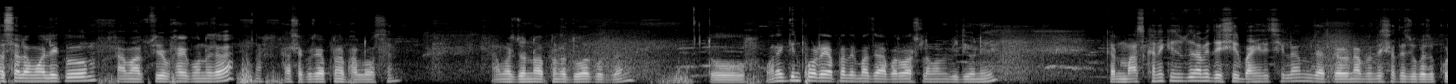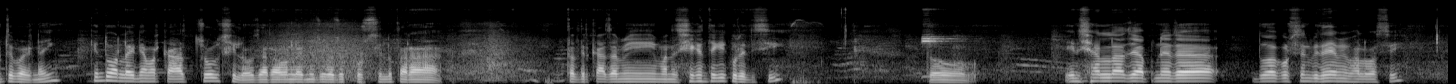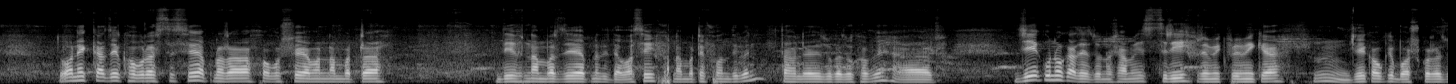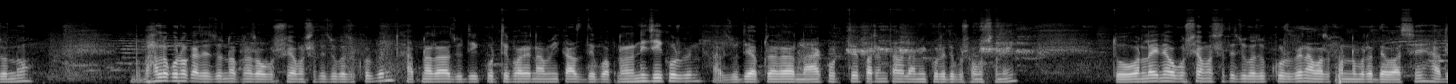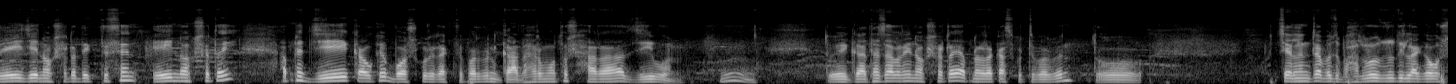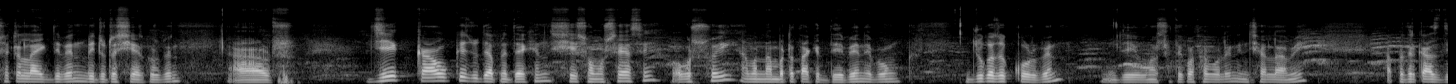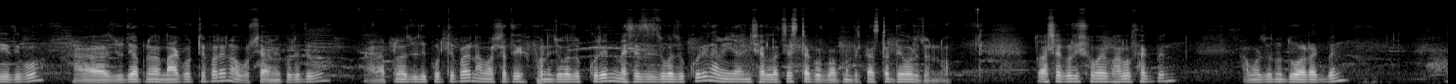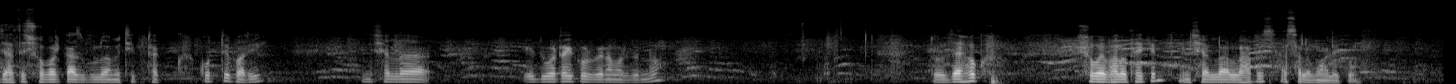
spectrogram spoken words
আসসালামু আলাইকুম, আমার প্রিয় ভাই বোনেরা, আশা করি আপনারা ভালো আছেন। আমার জন্য আপনারা দোয়া করবেন। তো অনেক দিন পরে আপনাদের মাঝে আবারও আসলাম আমি ভিডিও নিয়ে। কারণ মাঝখানে কিছুদিন আমি দেশের বাইরে ছিলাম, যার কারণে আপনাদের সাথে যোগাযোগ করতে পারি নাই। কিন্তু অনলাইনে আমার কাজ চলছিল, যারা অনলাইনে যোগাযোগ করছিল, তারা, তাদের কাজ আমি মানে সেখান থেকেই করে দিছি। তো ইনশাল্লাহ যে আপনারা দোয়া করছেন বিধায় আমি ভালো আছি। তো অনেক কাজের খবর আসতেছে। আপনারা অবশ্যই আমার নাম্বারটা দেব, নাম্বার যে আপনাদের দেওয়া আছে, নাম্বারটা ফোন দিবেন, তাহলে যোগাযোগ হবে। আর যে কোনো কাজের জন্য, স্বামী, স্ত্রী, প্রেমিক, প্রেমিকা, হুম, যে কাউকে বশ করার জন্য, ভালো কোনো কাজের জন্য আপনারা অবশ্যই আমার সাথে যোগাযোগ করবেন। আপনারা যদি করতে পারেন, আমি কাজ দেবো, আপনারা নিজেই করবেন। আর যদি আপনারা না করতে পারেন, তাহলে আমি করে দেবো, সমস্যা নেই। তো অনলাইনে অবশ্যই আমার সাথে যোগাযোগ করবেন, আমার ফোন নাম্বারটা দেওয়া আছে। আর এই যে নকশাটা দেখতেছেন, এই নকশাটাই আপনি যে কাউকে বশ করে রাখতে পারবেন গাধার মতো সারা জীবন। হুম, তো এই গাধা চালানি নকশাটাই আপনারা কাজ করতে পারবেন। তো চ্যানেলটা ভালো যদি লাগে অবশ্যই একটা লাইক দেবেন, ভিডিওটা শেয়ার করবেন। আর যে কাউকে যদি আপনি দেখেন সে সমস্যায় আছে, অবশ্যই আমার নাম্বারটা তাকে দেবেন এবং যোগাযোগ করবেন। যে ওনার সাথে কথা বলেন ইনশাল্লাহ আমি আপনাদের কাজ দিয়ে দিব। আর যদি আপনারা না করতে পারেন, অবশ্যই আমি করে দেব। আর আপনারা যদি করতে পারেন, আমার সাথে ফোনে যোগাযোগ করেন, মেসেজে যোগাযোগ করেন, আমি ইনশাল্লাহ চেষ্টা করব আপনাদের কাজটা দেওয়ার জন্য। তো আশা করি সবাই ভালো থাকবেন। আমার জন্য দোয়া রাখবেন, যাতে সবার কাজগুলো আমি ঠিকঠাক করতে পারি। ইনশাল্লাহ এই দোয়াটাই করবেন আমার জন্য। তো যাই হোক সবাই ভালো থাকেন। ইনশাল্লাহ আল্লাহ হাফিজ। আসসালামু আলাইকুম।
